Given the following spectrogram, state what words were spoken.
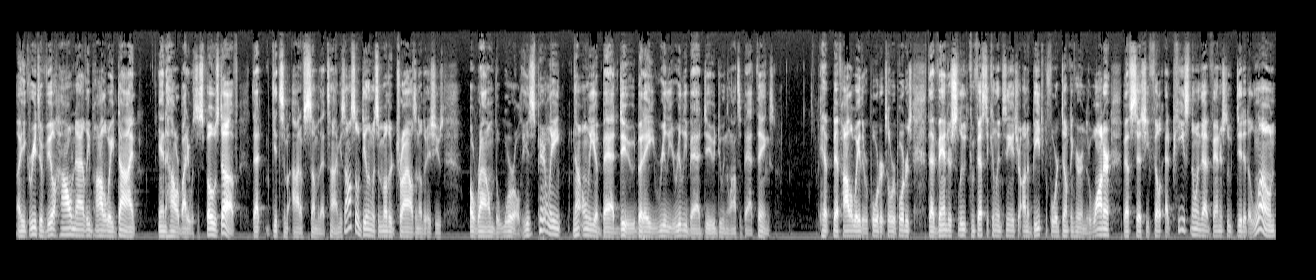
uh, he agreed to reveal how Natalee Holloway died and how her body was disposed of that gets him out of some of that time. He's also dealing with some other trials and other issues around the world. He's apparently not only a bad dude, but a really, really bad dude doing lots of bad things. Beth Holloway, the reporter, told reporters that van der Sloot confessed to killing a teenager on a beach before dumping her into the water. Beth says she felt at peace knowing that van der Sloot did it alone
